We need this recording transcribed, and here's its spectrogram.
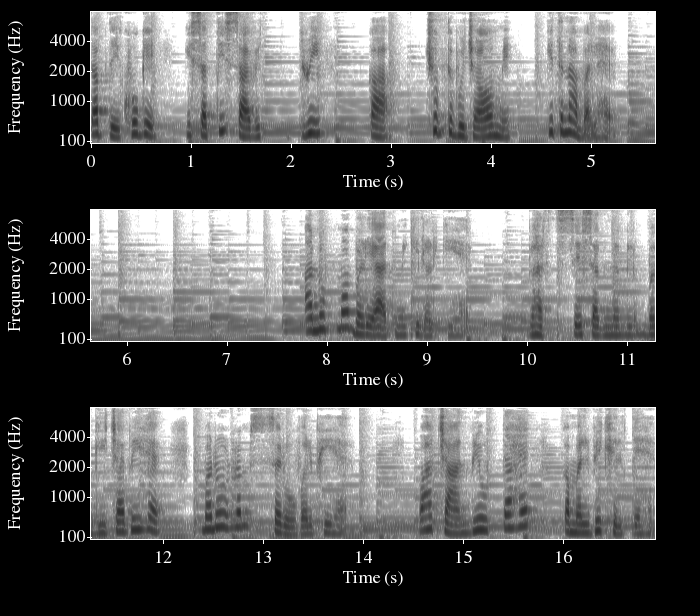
तब देखोगे कि सती सावित्री का क्षुब्ध भुजाओं में कितना बल है। अनुपमा बड़े आदमी की लड़की है। घर से संलग्न बगीचा भी है, मनोरम सरोवर भी है। वहाँ चाँद भी उठता है, कमल भी खिलते हैं,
